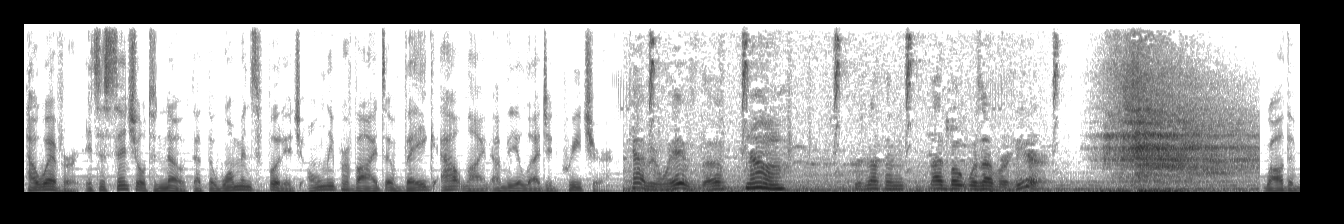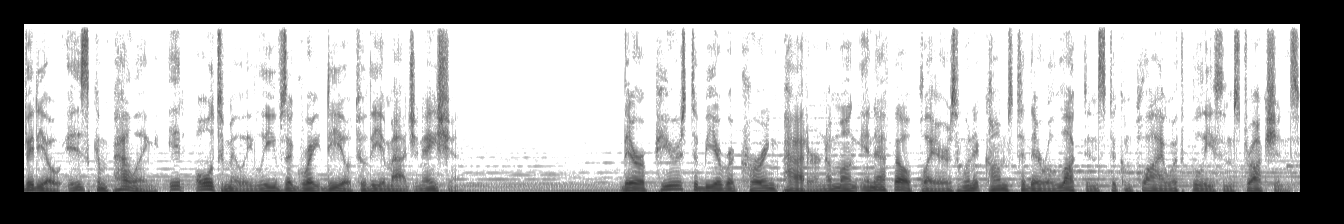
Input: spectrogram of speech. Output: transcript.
However, it's essential to note that the woman's footage only provides a vague outline of the alleged creature. Can't be waves though. No. There's nothing. That boat was ever here. While the video is compelling, it ultimately leaves a great deal to the imagination. There appears to be a recurring pattern among NFL players when it comes to their reluctance to comply with police instructions,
